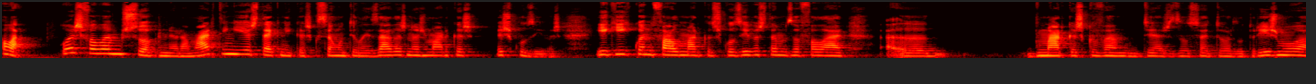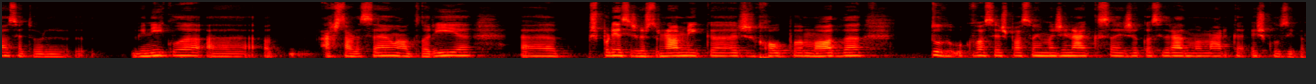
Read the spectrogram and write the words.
Olá, hoje falamos sobre neuromarketing e as técnicas que são utilizadas nas marcas exclusivas. E aqui, quando falo de marcas exclusivas, estamos a falar uh, de marcas que vão desde o setor do turismo ao setor vinícola, à, à restauração, à hotelaria, experiências gastronómicas, roupa, moda, tudo o que vocês possam imaginar que seja considerado uma marca exclusiva.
